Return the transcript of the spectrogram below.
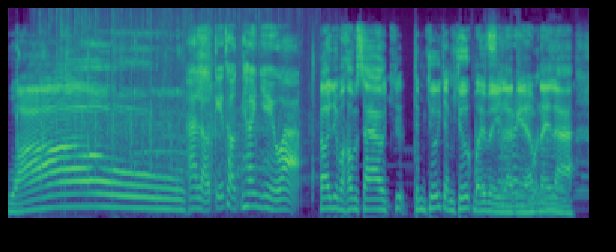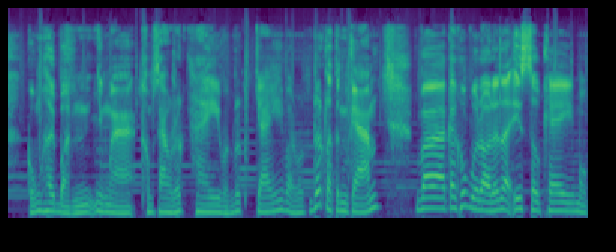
wow. À lỗi kỹ thuật hơi nhiều ạ. À. thôi nhưng mà không sao chăm trước chăm trước bởi vì là Sorry ngày hôm nay là cũng hơi bệnh nhưng mà không sao rất hay vẫn rất cháy và rất là tình cảm. Và ca khúc vừa rồi đó là It's Okay một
